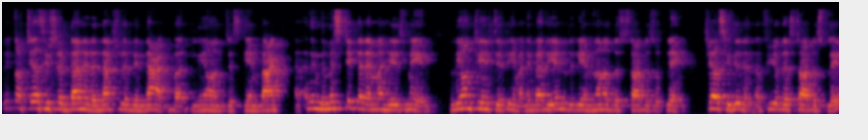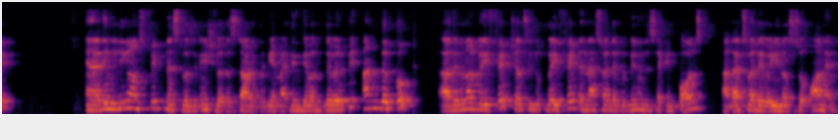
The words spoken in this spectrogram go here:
We thought Chelsea should have done it, and that should have been that. But Leon just came back. And I think the mistake that Emma Hayes made, Leon changed their team. I think by the end of the game, none of the starters were playing. Chelsea didn't. A few of their starters played. And I think Leon's fitness was an issue at the start of the game. I think they were they were a bit undercooked. Uh, they were not very fit. Chelsea looked very fit, and that's why they were winning the second balls. Uh, that's why they were, you know, so on it.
